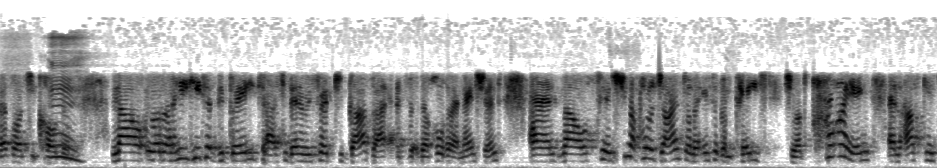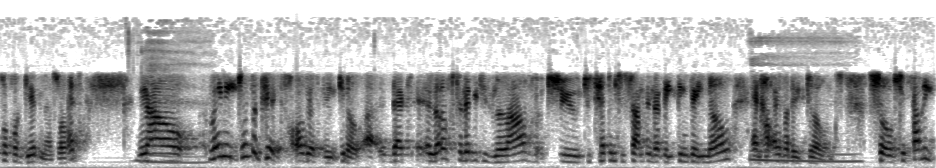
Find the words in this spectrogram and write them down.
that's what she called them. Now, it was a heated debate. Uh, she then referred to Gaza as the, the hole that I mentioned. And now, since she apologized on her Instagram page, she was crying and asking for forgiveness, right? Now, maybe just a tip, obviously, you know, uh, that a lot of celebrities love to, to tap into something that they think they know, and however they don't. So she probably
